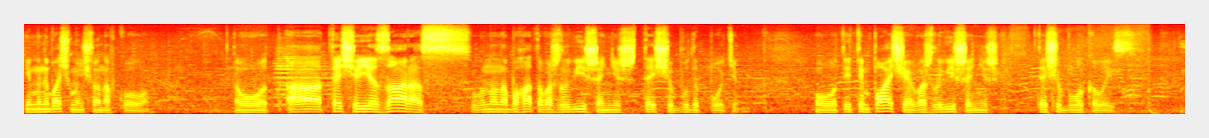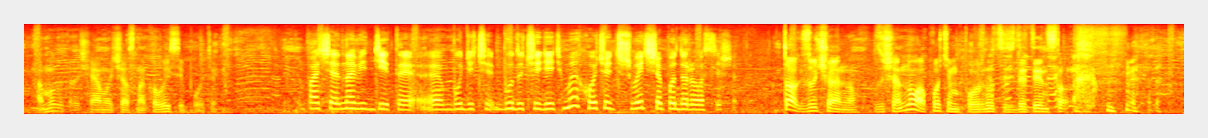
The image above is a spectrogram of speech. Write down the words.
і ми не бачимо нічого навколо. От. А те, що є зараз, воно набагато важливіше, ніж те, що буде потім. От. І тим паче важливіше, ніж те, що було колись. А ми витрачаємо час на колись і потім. Бачите, навіть діти, е, будучи, будучи дітьми, хочуть швидше подорослішати. Так, звичайно, звичайно. Ну а потім повернутися з дитинства.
